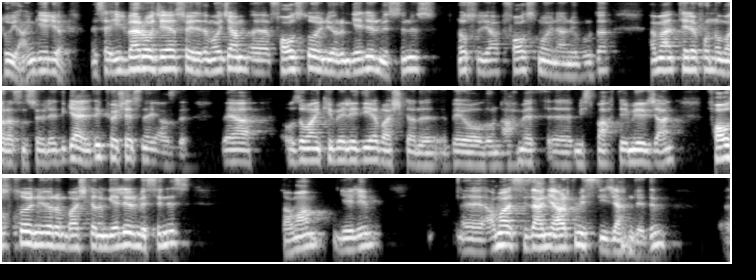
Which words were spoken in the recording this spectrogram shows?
duyan geliyor. Mesela İlber Hoca'ya söyledim. Hocam e, Faust oynuyorum gelir misiniz? Nasıl ya Faust mu oynanıyor burada? Hemen telefon numarasını söyledi. Geldi köşesine yazdı. Veya o zamanki belediye başkanı Beyoğlu'nun Ahmet e, Misbah Demircan. Faust oynuyorum başkanım gelir misiniz? Tamam geleyim. E, ama sizden yardım isteyeceğim dedim. E,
